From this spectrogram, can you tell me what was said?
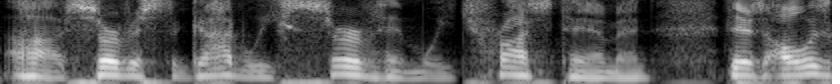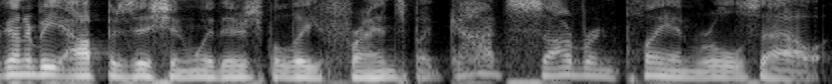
uh, service to God. We serve Him. We trust Him. And there's always going to be opposition with there's belief, friends, but God's sovereign plan rules out.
